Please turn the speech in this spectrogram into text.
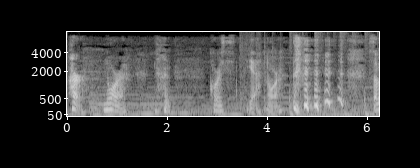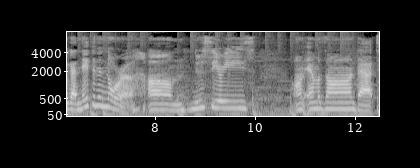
her, Nora. of course, yeah, Nora. so we got Nathan and Nora, um, new series on Amazon that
